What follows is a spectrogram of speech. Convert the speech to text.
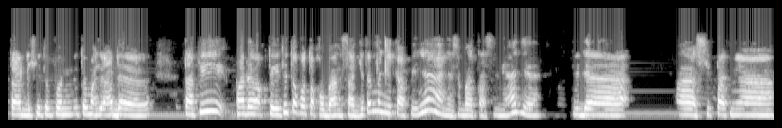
tradisi itu pun itu masih ada. Tapi pada waktu itu tokoh-tokoh bangsa kita menyikapinya hanya sebatas ini aja, tidak uh, sifatnya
